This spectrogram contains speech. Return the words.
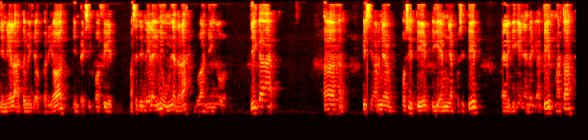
jendela atau window period infeksi COVID. Masa jendela ini umumnya adalah dua minggu. Jika uh, eh, PCR-nya positif, IgM-nya positif, eh, IgG-nya negatif, maka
